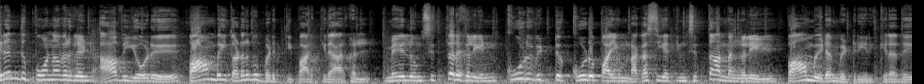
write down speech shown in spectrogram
இறந்து போனவர்களின் ஆவியோடு பாம்பை தொடர்பு படுத்தி பார்க்கிறார்கள். மேலும் சித்தர்களின் கூடுவிட்டு கூடு பாயும் ரகசியத்தின் சித்தாந்தங்களில் பாம்பு இடம் பெற்றிருக்கிறது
